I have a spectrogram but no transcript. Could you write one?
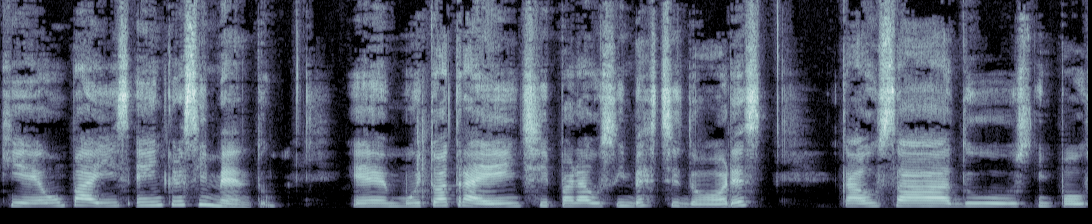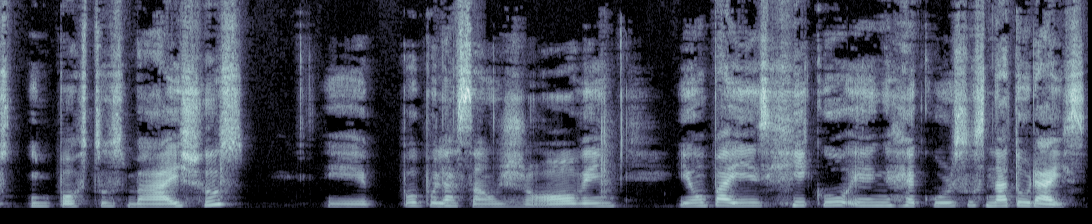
que é um país em crescimento é muito atraente para os investidores, causa dos impostos baixos, população jovem e um país rico em recursos naturais.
